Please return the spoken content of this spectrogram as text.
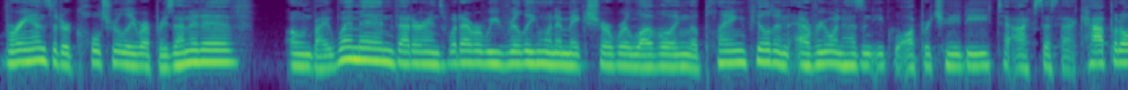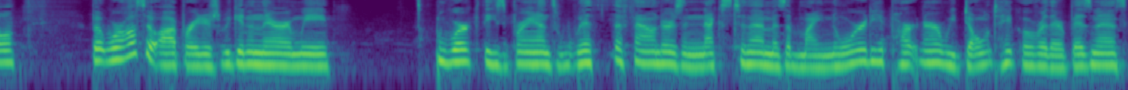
brands that are culturally representative, owned by women, veterans, whatever. We really want to make sure we're leveling the playing field and everyone has an equal opportunity to access that capital. But we're also operators. We get in there and we work these brands with the founders and next to them as a minority partner. We don't take over their business.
